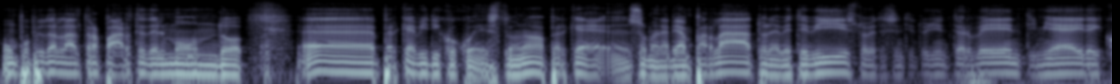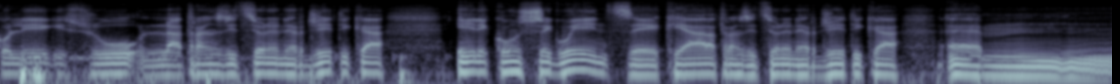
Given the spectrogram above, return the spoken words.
un po' più dall'altra parte del mondo. Eh, perché vi dico questo? No? Perché insomma ne abbiamo parlato, ne avete visto, avete sentito gli interventi miei, dei colleghi sulla transizione energetica e le conseguenze che ha la transizione energetica ehm,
